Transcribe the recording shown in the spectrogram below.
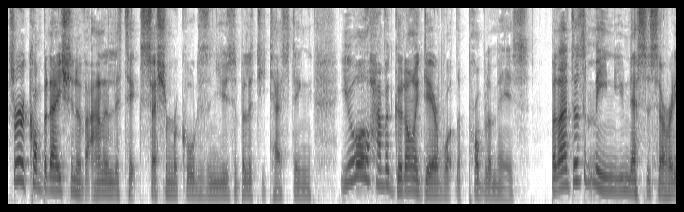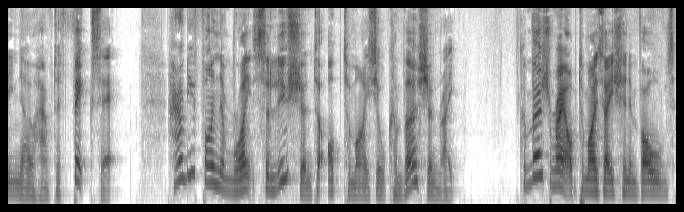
Through a combination of analytics, session recorders, and usability testing, you'll have a good idea of what the problem is. But that doesn't mean you necessarily know how to fix it. How do you find the right solution to optimize your conversion rate? Conversion rate optimization involves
